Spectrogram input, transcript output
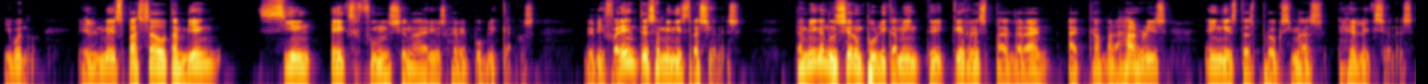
Y bueno, el mes pasado también, 100 exfuncionarios republicanos de diferentes administraciones también anunciaron públicamente que respaldarán a Kamala Harris en estas próximas elecciones.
